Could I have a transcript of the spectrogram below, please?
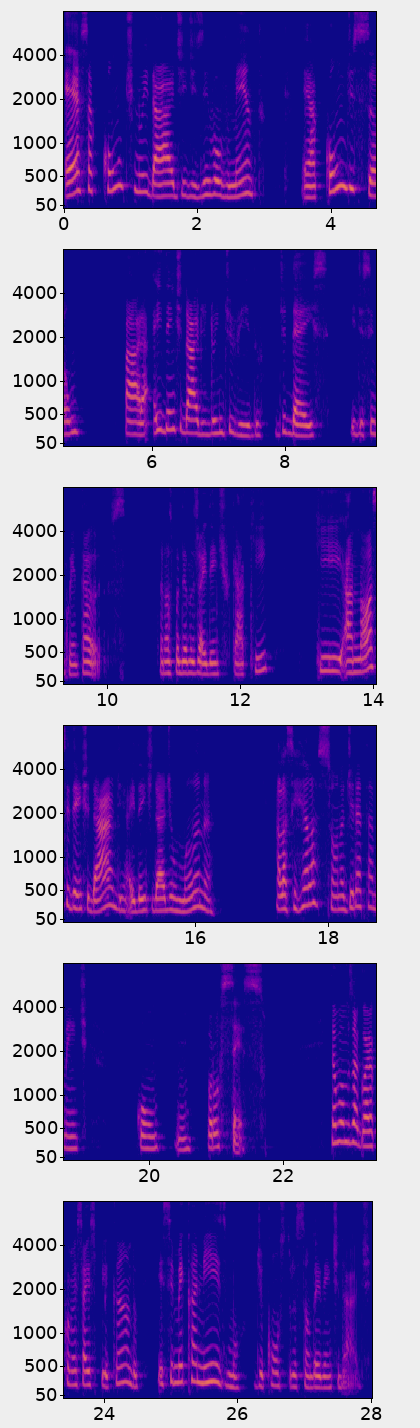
Essa continuidade de desenvolvimento é a condição para a identidade do indivíduo de 10 e de 50 anos. Então, nós podemos já identificar aqui que a nossa identidade, a identidade humana, ela se relaciona diretamente com um processo. Então, vamos agora começar explicando esse mecanismo de construção da identidade.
